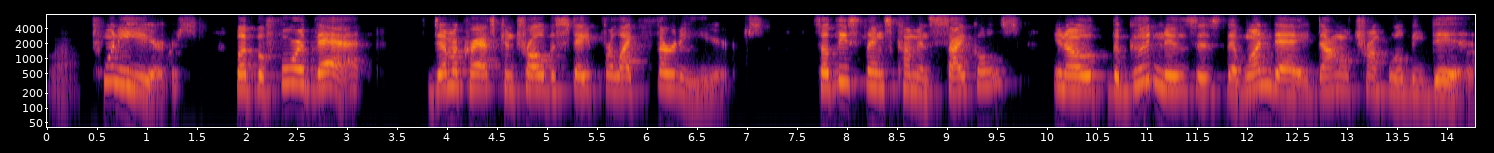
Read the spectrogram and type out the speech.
Wow. 20 years. But before that, Democrats controlled the state for like 30 years. So these things come in cycles. You know, the good news is that one day Donald Trump will be dead.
